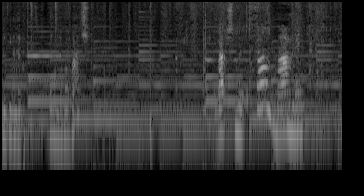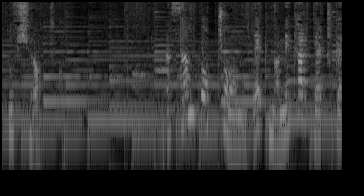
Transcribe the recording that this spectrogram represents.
więc nie będę. Zobaczmy, co mamy tu w środku. Na sam początek mamy karteczkę.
